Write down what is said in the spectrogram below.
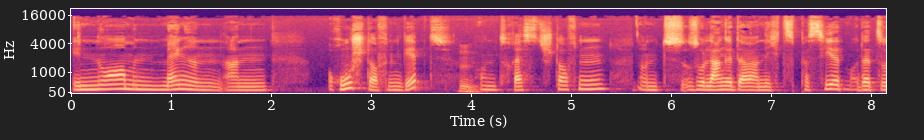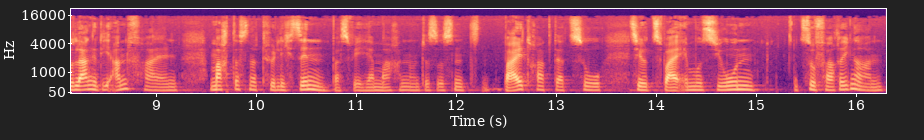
enormen Mengen an Rohstoffen gibt hm. und Reststoffen. Und solange da nichts passiert oder solange die anfallen, macht das natürlich Sinn, was wir hier machen. Und es ist ein Beitrag dazu, CO2-Emissionen zu verringern.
